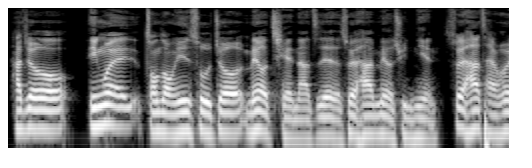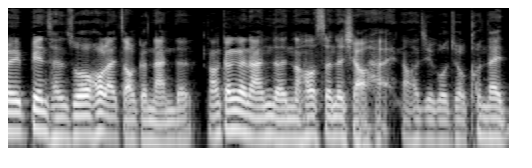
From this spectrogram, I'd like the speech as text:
他就。因为种种因素就没有钱啊之类的，所以他没有去念，所以他才会变成说后来找个男的，然后跟个男人，然后生了小孩，然后结果就困在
